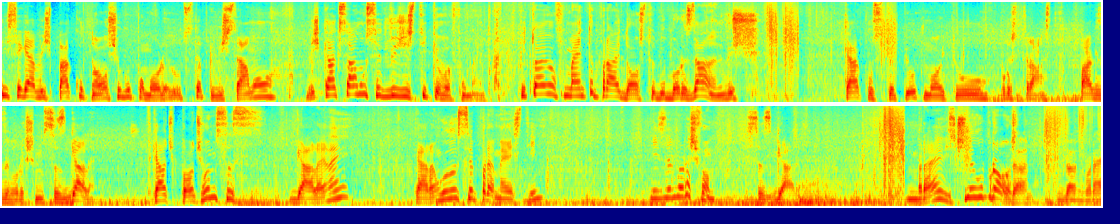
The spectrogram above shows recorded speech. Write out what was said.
И сега виж пак отново ще го помоля да отстъпи. Виж, само, виж как само се движи стика в момента. И той в момента прави доста добър заден. Виж как отстъпи от моето пространство. Пак завършвам с галене. Така че почвам с галене, карам го да се премести и завършвам с галене. Добре, искаш да го пробваш? Да, да. Добре.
